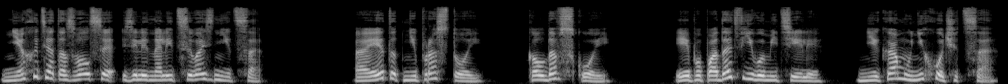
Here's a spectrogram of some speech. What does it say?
Нехотя отозвался зеленолицый возница. А этот непростой, колдовской. И попадать в его метели никому не хочется.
